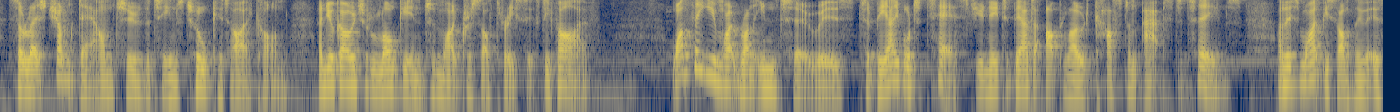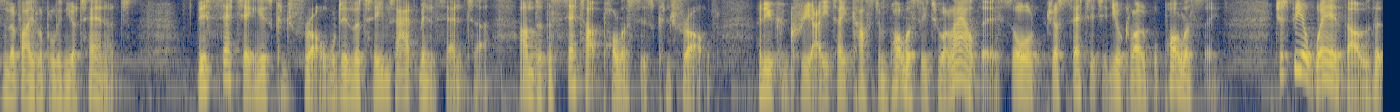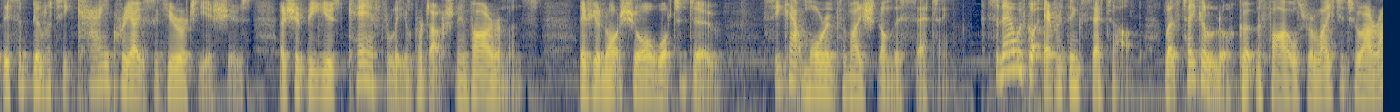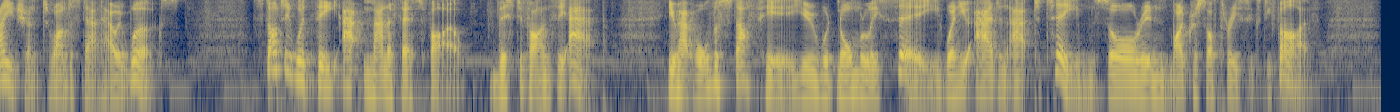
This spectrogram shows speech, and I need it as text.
So let's jump down to the Teams Toolkit icon and you're going to log in to Microsoft 365. One thing you might run into is to be able to test, you need to be able to upload custom apps to Teams, and this might be something that isn't available in your tenant. This setting is controlled in the Teams Admin Center under the Setup Policies control, and you can create a custom policy to allow this or just set it in your global policy. Just be aware though that this ability can create security issues and should be used carefully in production environments. If you're not sure what to do, seek out more information on this setting. So now we've got everything set up, let's take a look at the files related to our agent to understand how it works. Starting with the app manifest file, this defines the app. You have all the stuff here you would normally see when you add an app to Teams or in Microsoft 365.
